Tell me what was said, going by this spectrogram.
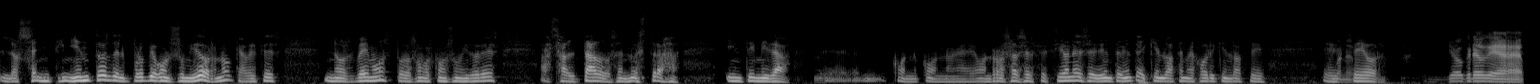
los sentimientos del propio consumidor, ¿no? que a veces nos vemos, todos somos consumidores, asaltados en nuestra intimidad, eh, con, eh, honrosas excepciones. Evidentemente hay quien lo hace mejor y quien lo hace eh, peor. Yo creo que ah,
